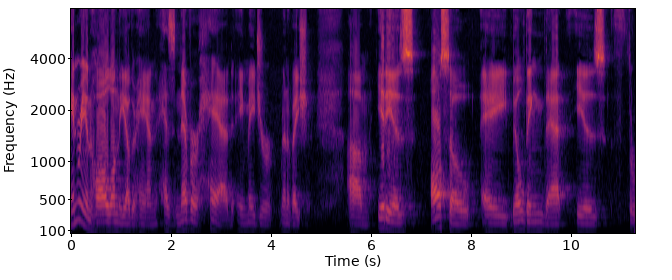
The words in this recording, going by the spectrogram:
Henrion Hall, on the other hand, has never had a major renovation. Um, it is also a building that is, th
